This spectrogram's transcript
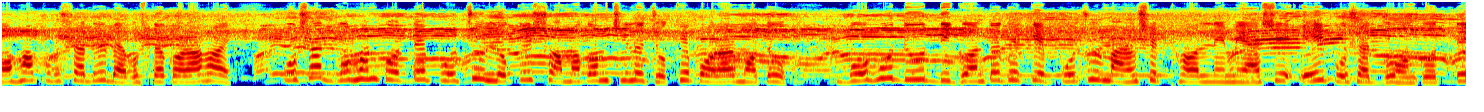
মহাপ্রসাদের ব্যবস্থা করা হয়। প্রসাদ গ্রহণ করতে প্রচুর লোকের সমাগম ছিল চোখে পড়ার মতো। বহু দূর দিগন্ত থেকে প্রচুর মানুষের ঠল নেমে আসে এই প্রসাদ গ্রহণ করতে।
